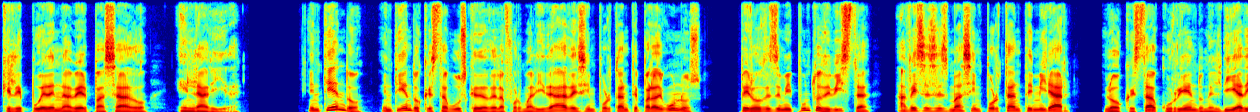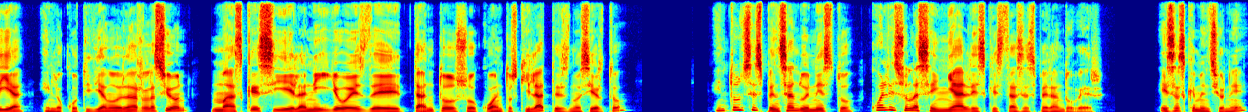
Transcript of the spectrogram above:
que le pueden haber pasado en la vida. Entiendo, entiendo que esta búsqueda de la formalidad es importante para algunos, pero desde mi punto de vista, a veces es más importante mirar lo que está ocurriendo en el día a día, en lo cotidiano de la relación, más que si el anillo es de tantos o cuantos quilates, ¿no es cierto? Entonces, pensando en esto, ¿cuáles son las señales que estás esperando ver? ¿Esas que mencioné?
